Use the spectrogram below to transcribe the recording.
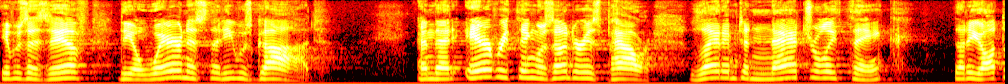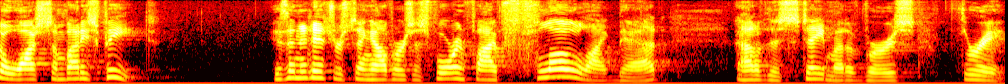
It was as if the awareness that he was God and that everything was under his power led him to naturally think that he ought to wash somebody's feet. Isn't it interesting how verses 4 and 5 flow like that out of this statement of verse 3.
